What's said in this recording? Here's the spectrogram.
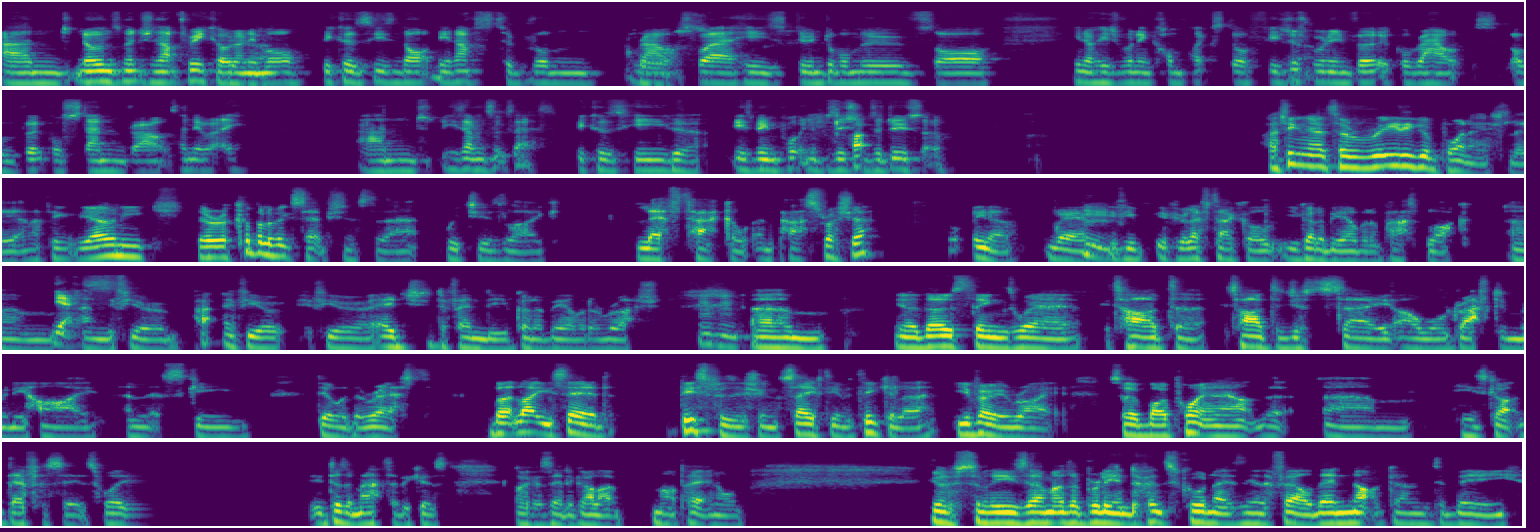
And no one's mentioned that three cone Yeah. anymore because he's not being asked to run routes where he's doing double moves or, you know, he's running complex stuff. He's just running vertical routes or vertical stem routes anyway. And he's having success because he Yeah. he's been put in a position Uh, to do so. I think that's a really good point, actually. And I think the only there are a couple of exceptions to that, which is like left tackle and pass rusher. You know, where Hmm. if you if you're left tackle, you've got to be able to pass block. Um, Yes. And if you're if you're if you're an edge defender, you've got to be able to rush. Mhm. Um, you know, those things where it's hard to it's hard to just say, oh, we'll draft him really high and let scheme deal with the rest. But like you said, this position, safety in particular, you're very right. So by pointing out that um, he's got deficits, well, it doesn't matter because, like I said, a guy like Mark Pettine or you know some of these um, other brilliant defensive coordinators in the NFL, they're not going to be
